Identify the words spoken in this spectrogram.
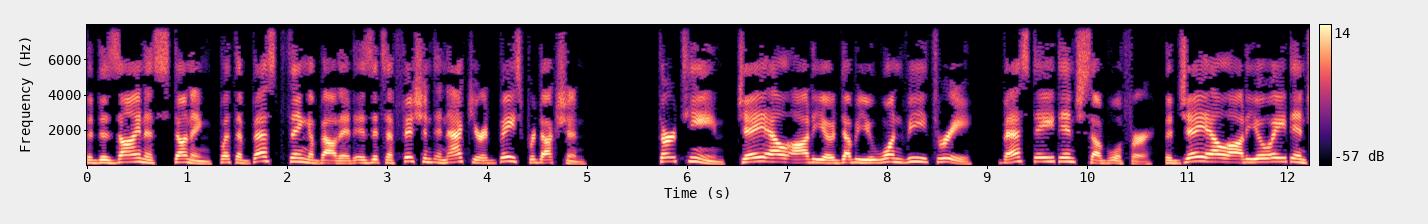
The design is stunning, but the best thing about it is its efficient and accurate bass production. 13. JL Audio W1V3 Best 8-inch subwoofer. The JL Audio 8-inch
